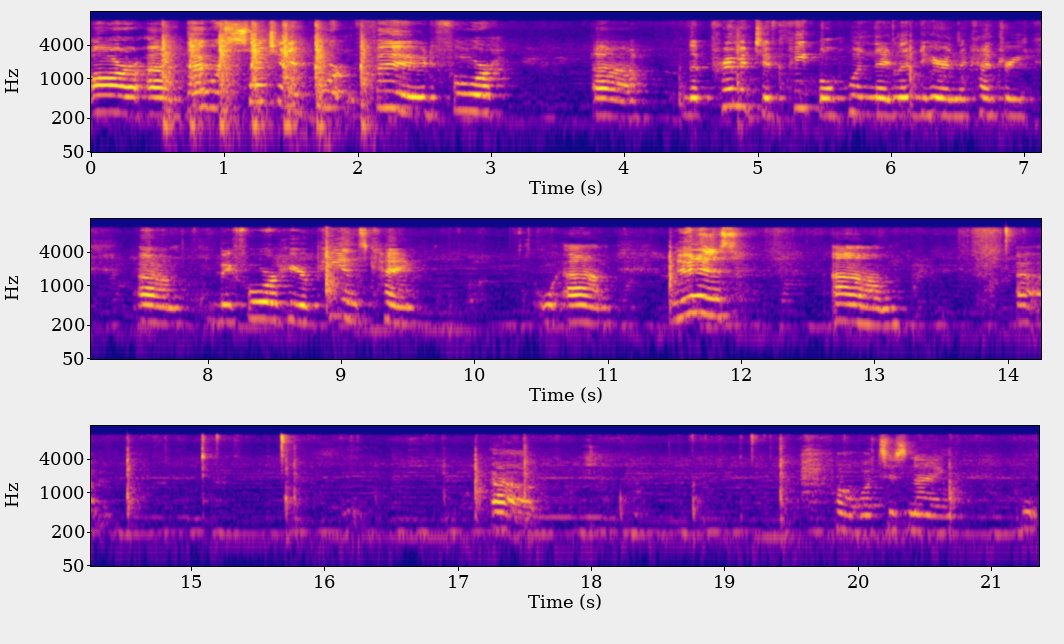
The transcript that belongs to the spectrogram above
are um, they were such an important food for uh, the primitive people when they lived here in the country um, before Europeans came. Um, um, uh, oh, what's his name? N-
